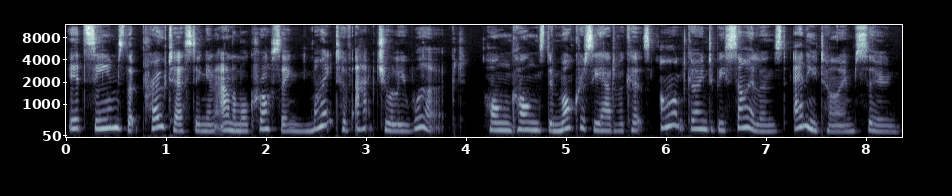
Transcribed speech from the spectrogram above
It seems that protesting in Animal Crossing might have actually worked. Hong Kong's democracy advocates aren't going to be silenced anytime soon.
